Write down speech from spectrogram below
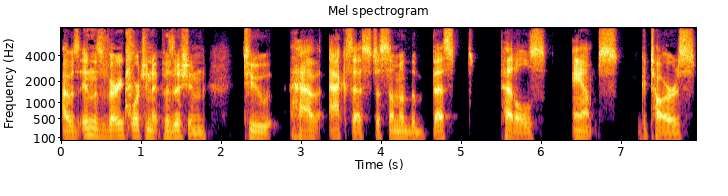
I was in this very fortunate position to have access to some of the best pedals, amps, guitars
